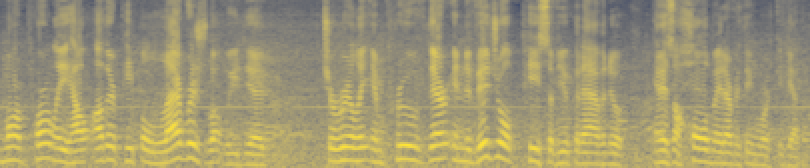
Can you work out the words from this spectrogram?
more importantly, how other people leveraged what we did to really improve their individual piece of Euclid Avenue and as a whole made everything work together.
